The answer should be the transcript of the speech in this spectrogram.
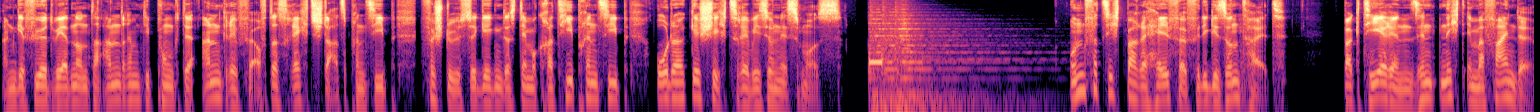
Angeführt werden unter anderem die Punkte Angriffe auf das Rechtsstaatsprinzip, Verstöße gegen das Demokratieprinzip oder Geschichtsrevisionismus. Unverzichtbare Helfer für die Gesundheit. Bakterien sind nicht immer Feinde.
